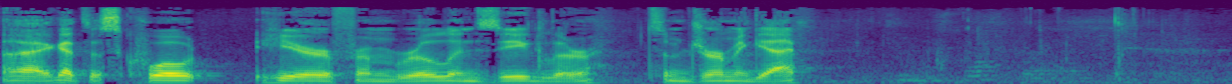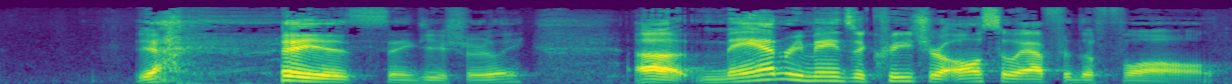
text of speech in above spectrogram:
I got this quote here from Roland Ziegler, some German guy. Yeah, he is. thank you, Shirley. Uh, man remains a creature also after the fall.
